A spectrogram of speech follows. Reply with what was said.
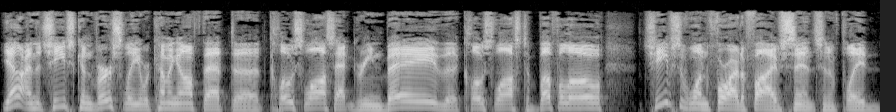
Yeah, and the Chiefs, conversely, were coming off that uh, close loss at Green Bay, the close loss to Buffalo. Chiefs have won four out of five since and have played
